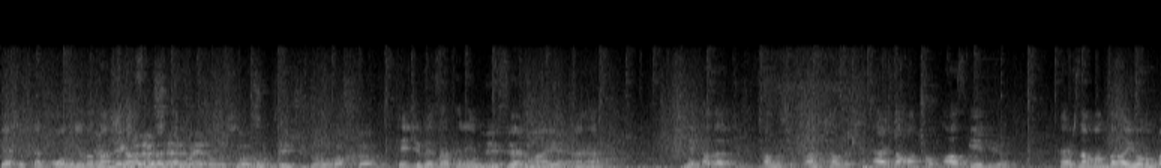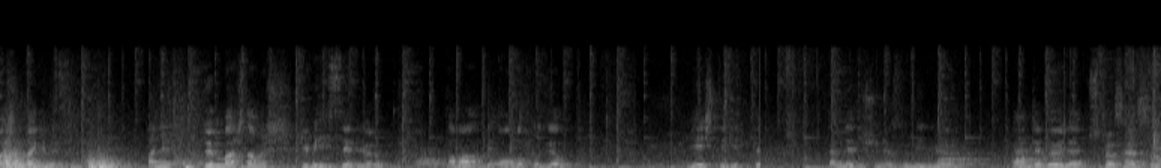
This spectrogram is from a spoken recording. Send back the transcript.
gerçekten 10 yılın yani ne kadar aşağısındaki sermaye olursa olsun tecrübe olmazsa tecrübe zaten en büyük Lezzet sermaye. olmuyor yani. Ne kadar çalışırsan çalış, her zaman çok az geliyor. Her zaman daha yolun başında gibisin. Hani dün başlamış gibi hissediyorum. Ama bir 19 yıl geçti gitti. Sen ne düşünüyorsun bilmiyorum. Bence böyle. usta sensin ya.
